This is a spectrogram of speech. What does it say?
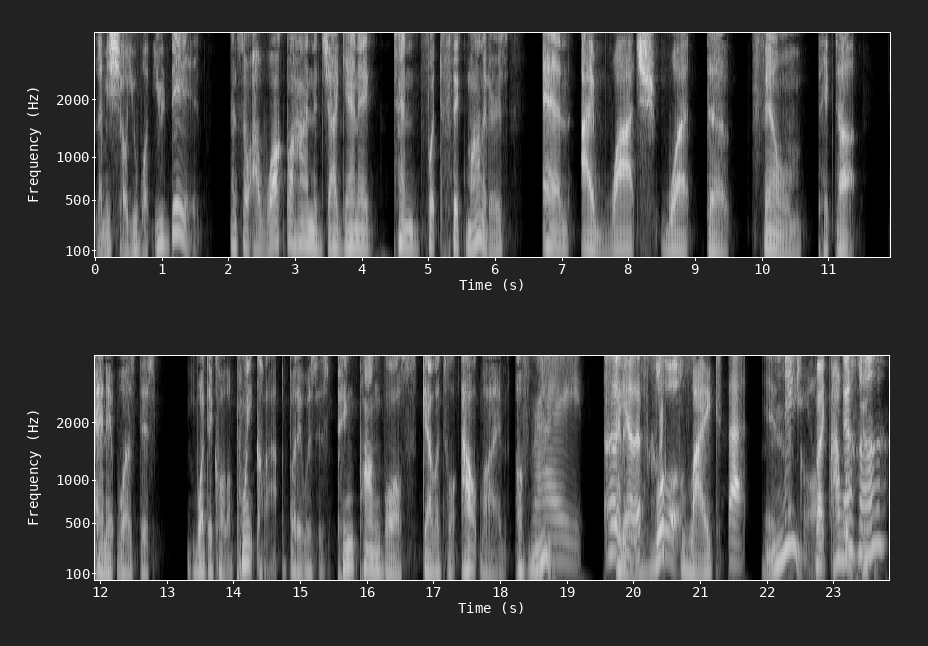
let me show you what you did. And so I walked behind the gigantic 10 foot thick monitors and I watch what the film picked up. And it was this, what they call a point cloud, but it was this ping pong ball skeletal outline of me Right. Oh and yeah, it that's looked cool. like That is so me. cool. Like I was Uh-huh. just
